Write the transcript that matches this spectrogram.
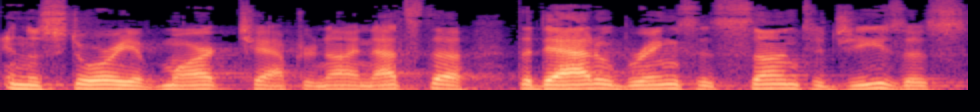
in the story of Mark chapter 9. That's the, the dad who brings his son to Jesus,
